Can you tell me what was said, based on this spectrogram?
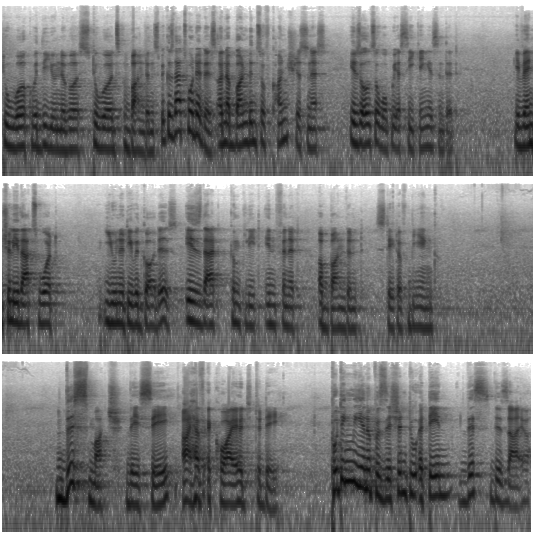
to work with the universe towards abundance? Because that's what it is. An abundance of consciousness is also what we are seeking, isn't it? Eventually, that's what unity with God is, is that complete, infinite, abundant state of being. This much, they say, I have acquired today, putting me in a position to attain this desire.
